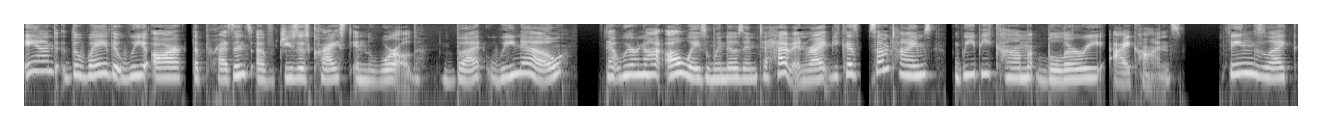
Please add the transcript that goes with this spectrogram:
and the way that we are the presence of Jesus Christ in the world. But we know that we're not always windows into heaven, right? Because sometimes we become blurry icons. Things like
